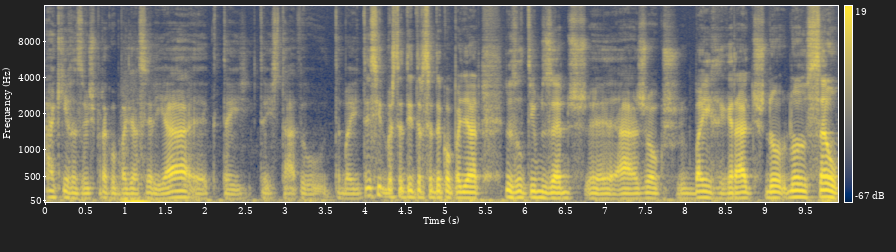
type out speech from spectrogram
há aqui razões para acompanhar a Série A, eh, que tem, tem estado também, tem sido bastante interessante acompanhar nos últimos anos. Eh, há jogos bem regrados, não, não são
